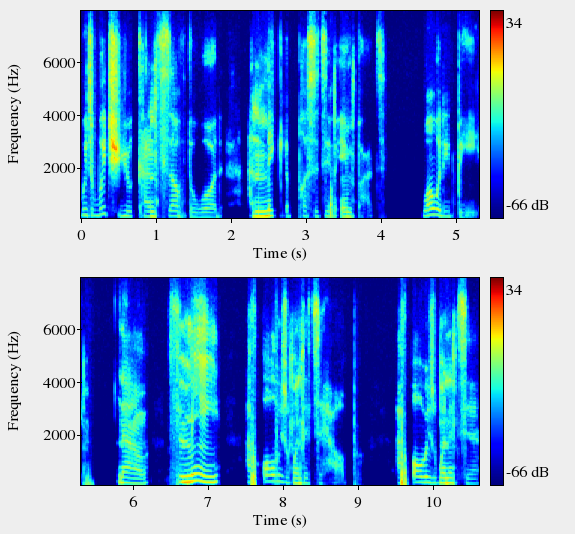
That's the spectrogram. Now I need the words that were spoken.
with which you can serve the world and make a positive impact, what would it be? Now, for me, I've always wanted to help. I've always wanted to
